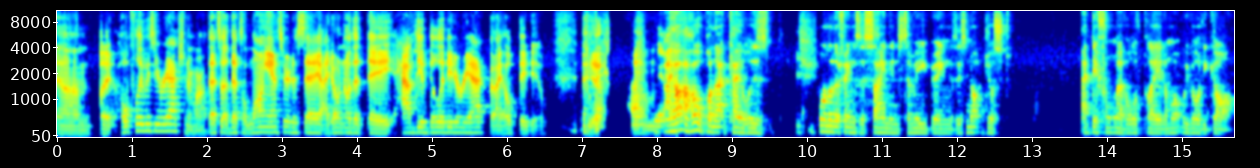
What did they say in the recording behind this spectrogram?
Um, but hopefully we see reaction tomorrow. That's a that's a long answer to say. I don't know that they have the ability to react, but I hope they do. Yeah. Um, yeah, I, I, hope on that, Kyle, is one of the things the signings to me brings is not just a different level of play than what we've already got.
